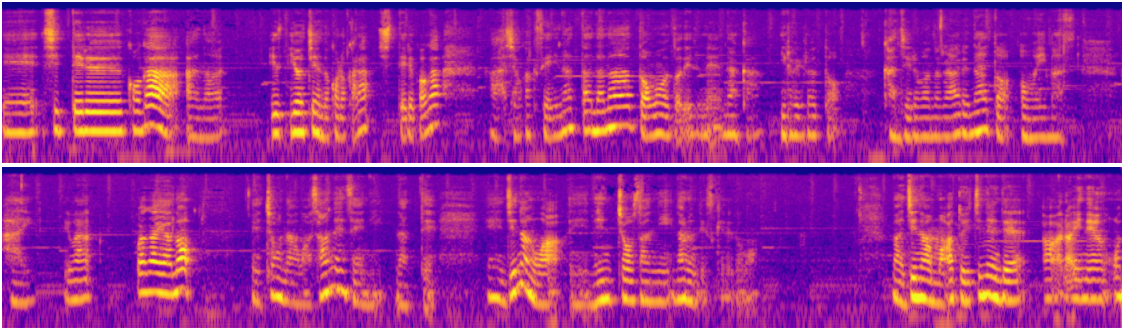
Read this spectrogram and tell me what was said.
で知ってる子があの幼稚園の頃から知ってる子があ小学生になったんだなと思うとですねなんかいろいろと感じるものがあるなと思います。はい、では我が家の長男は3年生になって、えー、次男は、え年長さんになるんですけれども、まあ、次男もあと1年であ来年同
